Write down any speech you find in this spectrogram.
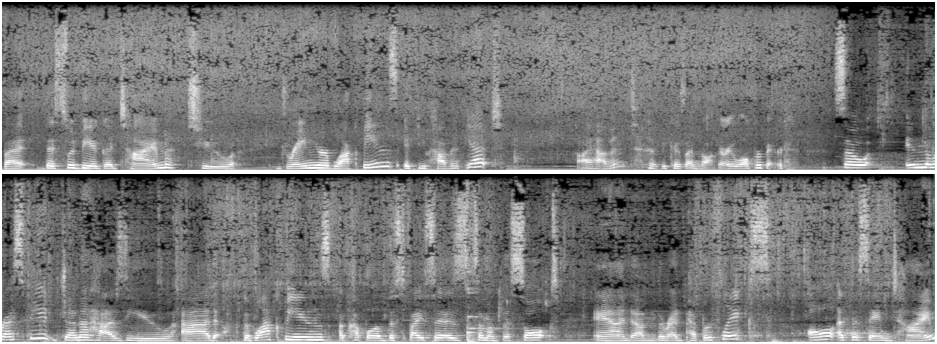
But this would be a good time to drain your black beans if you haven't yet. I haven't because I'm not very well prepared. So, in the recipe, Gena has you add the black beans, a couple of the spices, some of the salt, and um, the red pepper flakes all at the same time.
